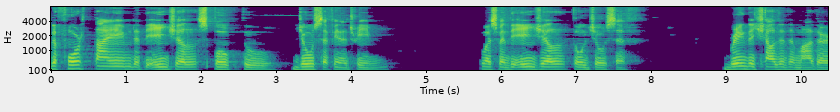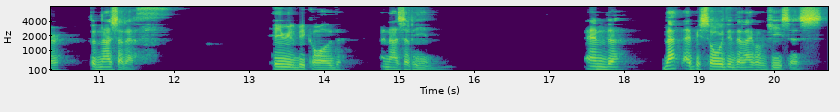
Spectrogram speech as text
The fourth time that the angel spoke to Joseph in a dream was when the angel told Joseph, Bring the child and the mother to Nazareth. He will be called a Nazarene. And that episode in the life of Jesus,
